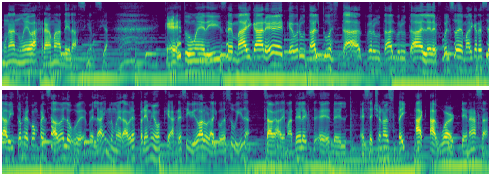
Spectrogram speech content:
una nueva rama de la ciencia. ¿Qué tú me dices, Margaret? Qué brutal tú estás, brutal, brutal. El esfuerzo de Margaret se ha visto recompensado en los ¿verdad? innumerables premios que ha recibido a lo largo de su vida. ¿Sabe? Además del, eh, Exceptional Space Act Award de NASA,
